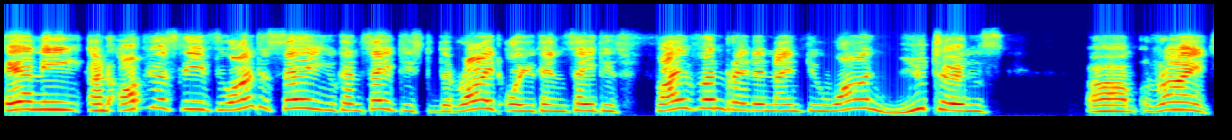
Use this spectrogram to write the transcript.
any, and obviously if you want to say, you can say it is to the right or you can say it is 591 newtons, um, right,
